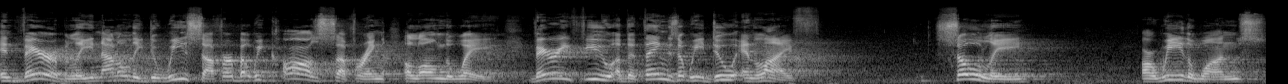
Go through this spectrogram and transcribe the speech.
invariably, not only do we suffer, but we cause suffering along the way. Very few of the things that we do in life solely are we the ones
